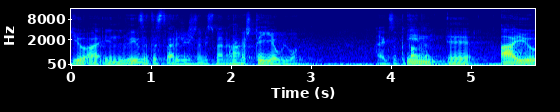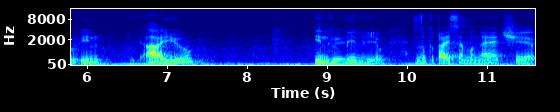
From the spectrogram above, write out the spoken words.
you are in Lviv? Це ти стверджуєш замість мене. Ти кажеш, ти є у Львові. А як запитати? In, е, are you in, are you in Lviv? І Львів. Запитайся мене, чи,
